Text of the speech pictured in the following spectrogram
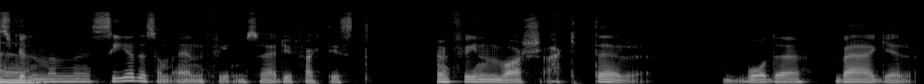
Skulle Eh. man se det som en film så är det ju faktiskt en film vars akter både väger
